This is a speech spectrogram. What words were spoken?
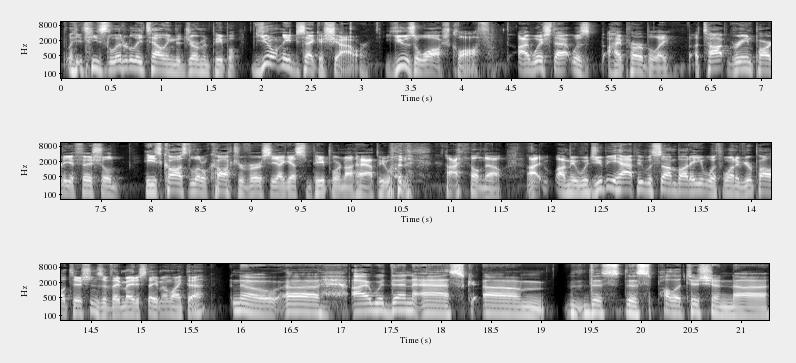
He's literally telling the German people, you don't need to take a shower. Use a washcloth. I wish that was hyperbole. A top Green Party official, he's caused a little controversy. I guess some people are not happy with it. I don't know. I, I mean, would you be happy with somebody, with one of your politicians, if they made a statement like that? No. Uh, I would then ask um, this this politician, uh,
